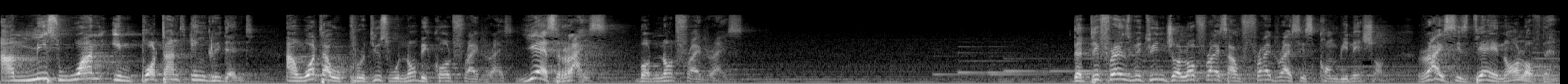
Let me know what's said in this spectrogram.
and miss one important ingredient and what I will produce will not be called fried rice. Yes rice but not fried rice. The difference between jollof rice and fried rice is combination. Rice is there in all of them.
